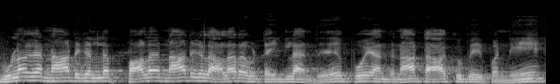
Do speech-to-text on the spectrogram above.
உலக நாடுகளில் பல நாடுகளை அலற விட்ட இங்கிலாந்து போய் அந்த நாட்டை ஆக்குபை பண்ணி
